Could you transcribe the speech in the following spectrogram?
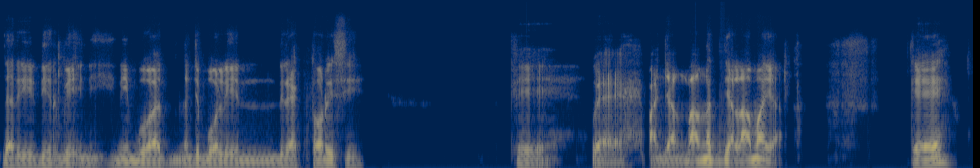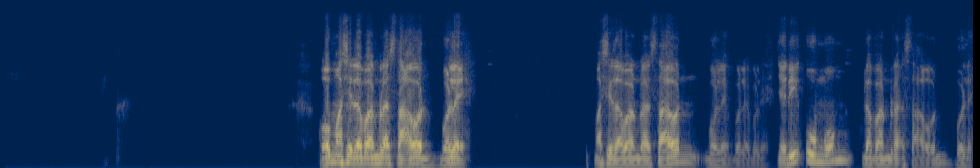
dari Dirbe ini. Ini buat ngejebolin direktori sih. Oke, weh panjang banget ya lama ya. Oke. Oh masih 18 tahun, boleh. Masih 18 tahun, boleh, boleh, boleh. Jadi umum 18 tahun, boleh.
